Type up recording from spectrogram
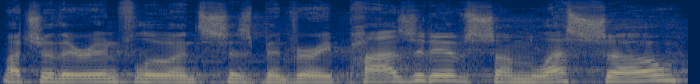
Much of their influence has been very positive, some less so.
